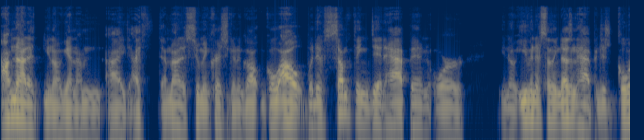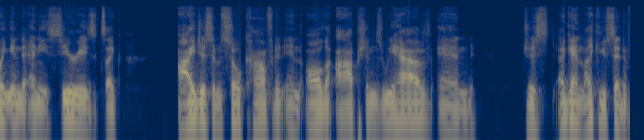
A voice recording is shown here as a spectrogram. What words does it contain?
i'm not a you know again i'm i, I i'm not assuming Khris is going to go, go out but if something did happen or you know even if something doesn't happen just going into any series it's like i just am so confident in all the options we have and just again like you said it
